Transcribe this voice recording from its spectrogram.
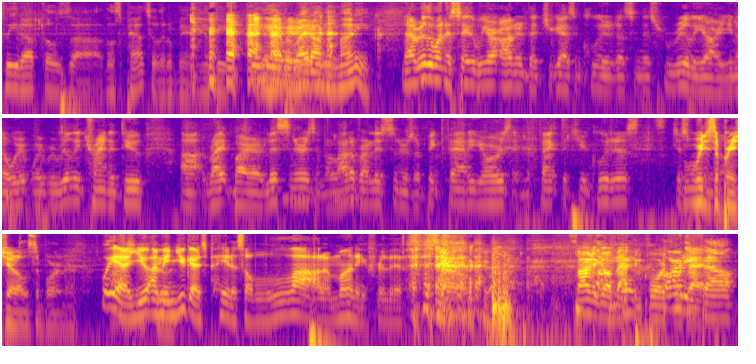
pleat up those uh, those pants a little bit. You'll be, you have it right on the money. Now, I really want to say that we are honored that you guys included us in this. Really are. You know, we're, we're we're really trying to do uh, right by our listeners, and a lot of our listeners are a big fan of yours. And the fact that you included us, just We just appreciate all the support, man. Well, yeah, you. I mean, you guys paid us a lot of money for this. So. Sorry to go back and forth Party foul.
